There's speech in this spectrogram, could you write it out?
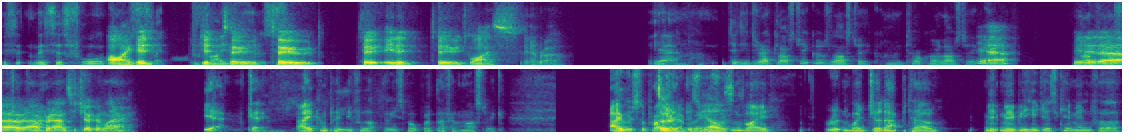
This is, this is four. Oh, I did. like, did two, years. two, two. He did two twice in a row. Yeah. Did he direct last week or was last week? Me talk about last week. Yeah, he did. Uh, Larry. pronounce it Chuck and Larry. Yeah. Okay. I completely forgot that we spoke about that film last week. I was surprised that this was else. written by written by Judd Apatow. Maybe he just came in for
